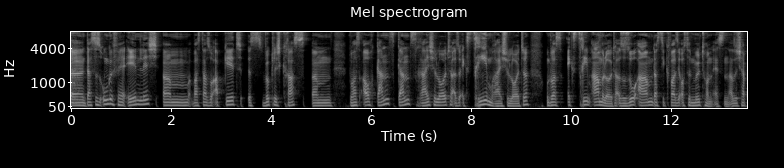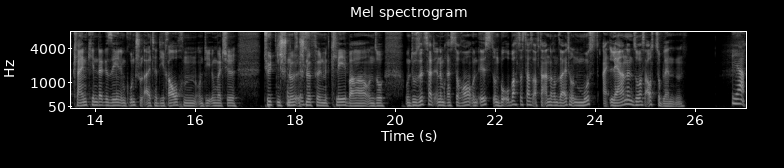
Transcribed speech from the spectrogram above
äh, das ist ungefähr ähnlich, ähm, was da so abgeht, ist wirklich krass. Ähm, du hast auch ganz, ganz reiche Leute, also extrem reiche Leute und du hast extrem arme Leute, also so arm, dass die quasi aus den Mülltonnen essen. Also ich habe Kleinkinder gesehen im Grundschulalter, die rauchen und die irgendwelche Tüten schnüffeln mit Kleber und so. Und du sitzt halt in einem Restaurant und isst und beobachtest das auf der anderen Seite und musst lernen, sowas auszublenden. Ja.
